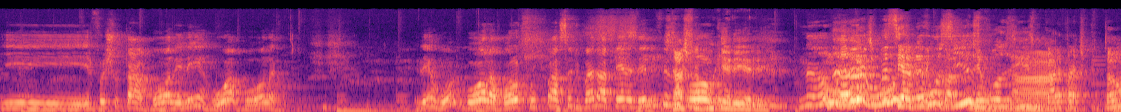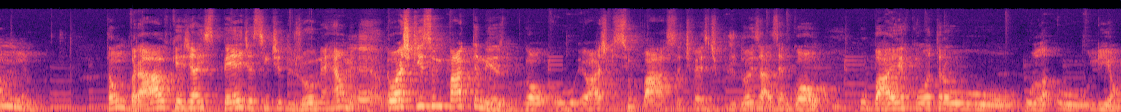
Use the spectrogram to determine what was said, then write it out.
E ele foi chutar a bola, ele errou a bola. Ele errou a bola, a bola foi, passou debaixo da perna dele e fez Você o acha que foi por querer ali? Não, Não, ele é tipo assim, é nervosismo. nervosismo. Ah, o cara tá. tá, tipo, tão, tão bravo que ele já perde a sentido do jogo, né? Realmente. É. Eu acho que isso impacta mesmo. Igual eu acho que se o Barça tivesse tipo de 2x0, igual o Bayern contra o, o, o Lyon.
